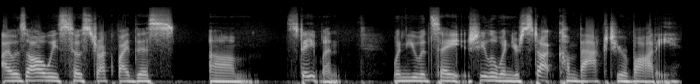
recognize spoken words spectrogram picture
I was always so struck by this um, statement when you would say, Sheila, when you're stuck, come back to your body.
